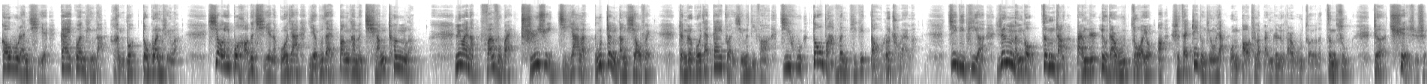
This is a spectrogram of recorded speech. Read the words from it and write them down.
高污染企业该关停的很多都关停了，效益不好的企业呢，国家也不再帮他们强撑了。另外呢，反腐败持续挤压了不正当消费，整个国家该转型的地方啊，几乎都把问题给抖了出来了。GDP 啊，仍能够增长百分之六点五左右啊，是在这种情况下，我们保持了百分之六点五左右的增速，这确实是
